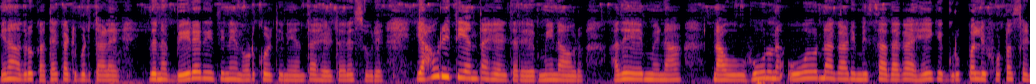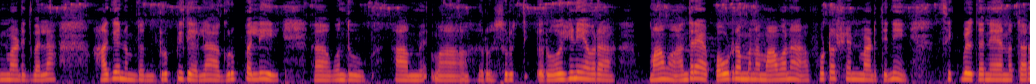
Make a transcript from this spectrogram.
ಏನಾದರೂ ಕತೆ ಕಟ್ಟಿಬಿಡ್ತಾಳೆ ಇದನ್ನು ಬೇರೆ ರೀತಿಯೇ ನೋಡ್ಕೊಳ್ತೀನಿ ಅಂತ ಹೇಳ್ತಾರೆ ಸೂರ್ಯ. ಯಾವ ರೀತಿ? ಅಂತ ಹೇಳ್ತಾರೆ ಮೀನಾ ಅವರು. ಅದೇ ಮೀನಾ, ನಾವು ಊರಿನ ಊರಿನ ಗಾಡಿ ಮಿಸ್ ಆದಾಗ ಹೇಗೆ ಗ್ರೂಪಲ್ಲಿ ಫೋಟೋ ಸೆಂಡ್ ಮಾಡಿದ್ವಲ್ಲ, ಹಾಗೆ ನಮ್ಮದೊಂದು ಗ್ರೂಪ್ ಇದೆಯಲ್ಲ ಆ ಗ್ರೂಪಲ್ಲಿ ಒಂದು ಶ್ರುತಿ ರೋಹಿಣಿಯವರ ಮಾವ, ಅಂದರೆ ಆ ಪೌಡ್ರಮ್ಮನ ಮಾವನ ಫೋಟೋ ಸೆಂಡ್ ಮಾಡ್ತೀನಿ, ಸಿಕ್ಬೀಳ್ತಾನೆ ಅನ್ನೋ ಥರ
